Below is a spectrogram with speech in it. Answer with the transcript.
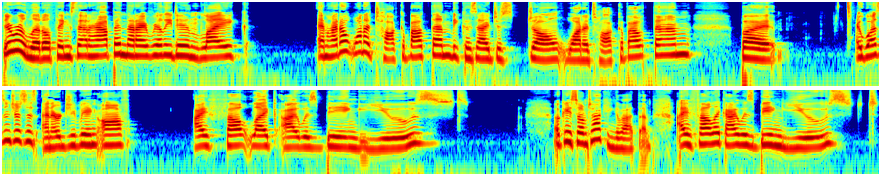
there were little things that happened that i really didn't like and I don't want to talk about them because I just don't want to talk about them. But it wasn't just his energy being off. I felt like I was being used. Okay, so I'm talking about them. I felt like I was being used,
